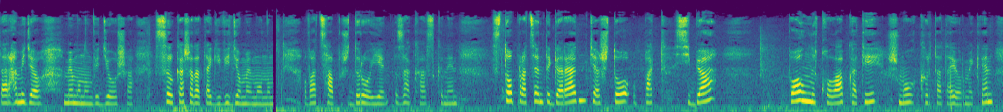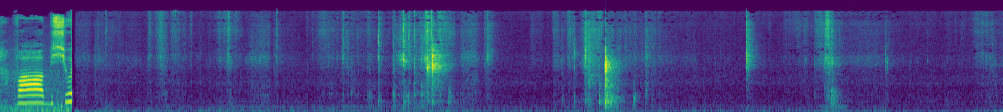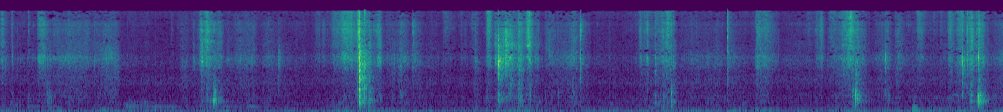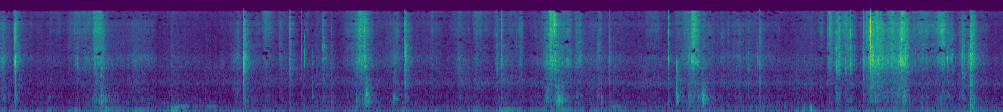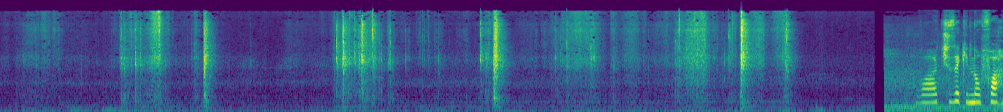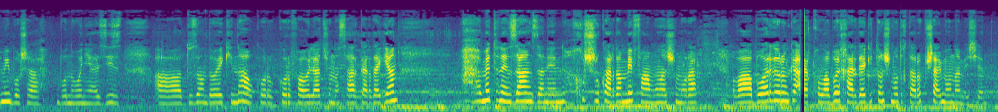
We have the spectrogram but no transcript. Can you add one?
дар ҳамин ҷо мемонам видеоша ссилкаша дар таги видео мемонам. Ватсапш дроен заказ кунен. Сто проценты гарантия что под себя полный qoabkati shmo kirta ва va чизе ки нофаҳмӣ боша бонувони азиз дузандое ки нав кору фаъолиятшона сар кардагиян метонен занг занен хушрӯ кардан мефаҳмонад шумора ва боварӣ дорем ки қолабои харидагитон шумо духтаро пушаймон намешед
